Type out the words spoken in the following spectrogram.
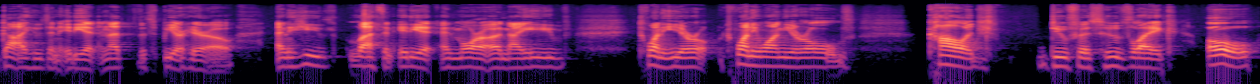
guy who's an idiot and that's the spear hero. And he's less an idiot and more a naive 20 year 21 year old college doofus who's like oh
